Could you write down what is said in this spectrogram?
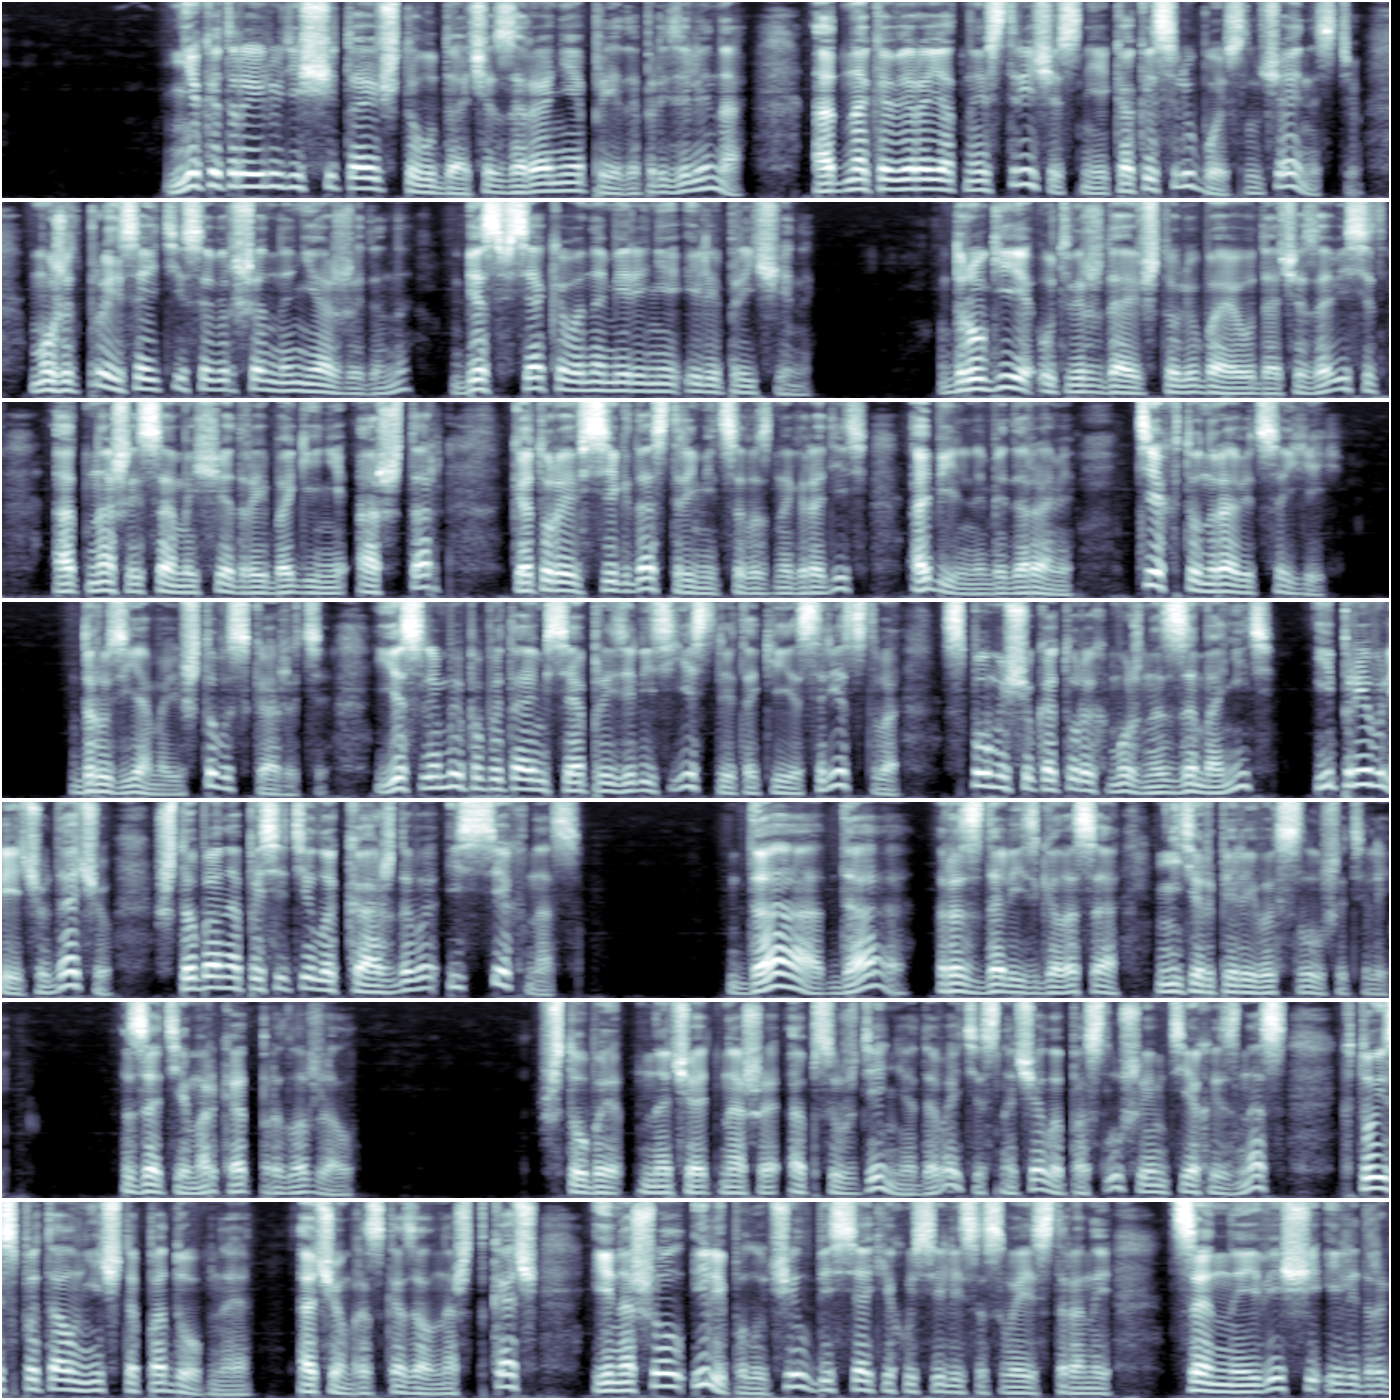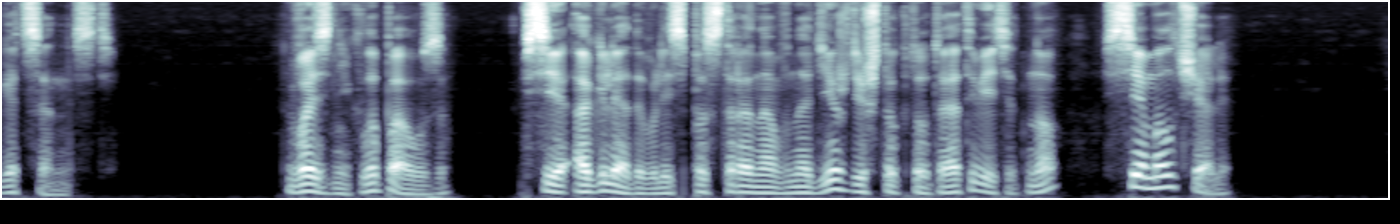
Некоторые люди считают, что удача заранее предопределена, однако вероятная встреча с ней, как и с любой случайностью, может произойти совершенно неожиданно, без всякого намерения или причины. Другие утверждают, что любая удача зависит от нашей самой щедрой богини Аштар – которая всегда стремится вознаградить обильными дарами тех, кто нравится ей. Друзья мои, что вы скажете, если мы попытаемся определить, есть ли такие средства, с помощью которых можно заманить и привлечь удачу, чтобы она посетила каждого из всех нас? Да, да, раздались голоса нетерпеливых слушателей. Затем Аркад продолжал. Чтобы начать наше обсуждение, давайте сначала послушаем тех из нас, кто испытал нечто подобное, о чем рассказал наш ткач и нашел или получил без всяких усилий со своей стороны ценные вещи или драгоценности. Возникла пауза. Все оглядывались по сторонам в надежде, что кто-то ответит, но все молчали.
